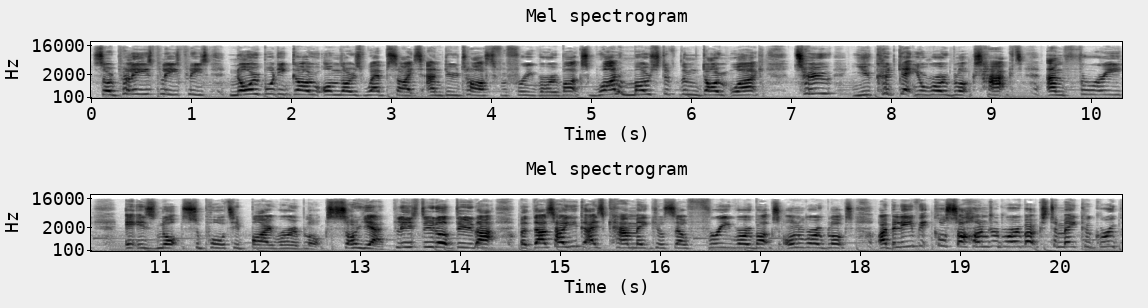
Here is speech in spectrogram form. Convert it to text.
So please, please, please, nobody go on those websites and do tasks for free Robux. One, most of them don't work. Two, Two, you could get your Roblox hacked. And three, it is not supported by Roblox. So yeah, please do not do that. But that's how you guys can make yourself free Robux on Roblox. I believe it costs 100 Robux to make a group.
